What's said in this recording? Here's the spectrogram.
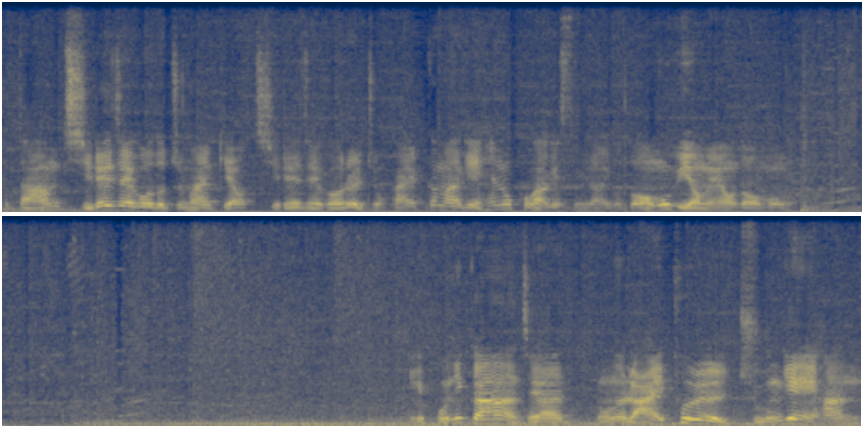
그 다음 지뢰 제거도 좀 할게요. 지뢰 제거를 좀 깔끔하게 해놓고 가겠습니다. 이거 너무 위험해요 너무. 이게 보니까 제가 오늘 라이플 죽은 게 한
